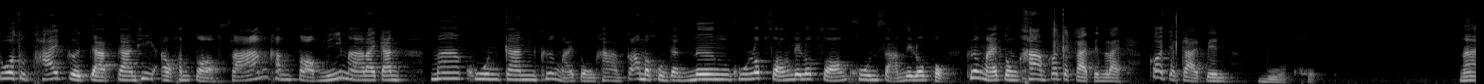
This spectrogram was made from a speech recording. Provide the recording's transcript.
ตัวสุดท้ายเกิดจากการที่เอาคำตอบ 3คำตอบนี้มาอะไรกัน มาคูณกันเครื่องหมายตรงข้าม ก็เอามาคูณกัน 1 คูณลบ2ได้ลบ2คูณ 3 ได้ลบ6เครื่องหมายตรงข้ามก็จะกลายเป็นอะไร ก็จะกลายเป็นบวก6นะ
